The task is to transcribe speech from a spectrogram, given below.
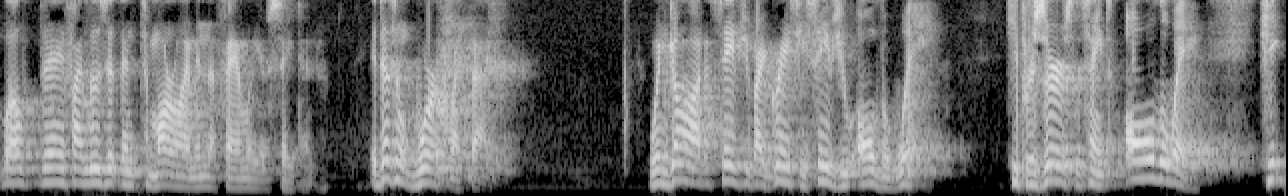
well, then if I lose it, then tomorrow I'm in the family of Satan. It doesn't work like that. When God saves you by grace, He saves you all the way. He preserves the saints all the way. He,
